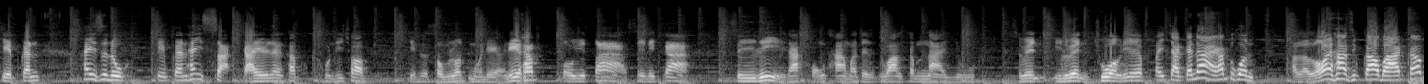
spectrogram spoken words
เก็บกันให้สนุกเก็บกันให้สะใจเลยครับคนที่ชอบเก็บสะสมรถโมเดลนี่ครับโตโยต้าเซริก้า ซีรีส์นะของทางมาเติดวางจำหน่ายอยู่เซเว่นอีเลเว่นช่วงนี้ไปจัดกันได้ครับทุกคนคันละร้อยห้าสิบเก้าบาทครับ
